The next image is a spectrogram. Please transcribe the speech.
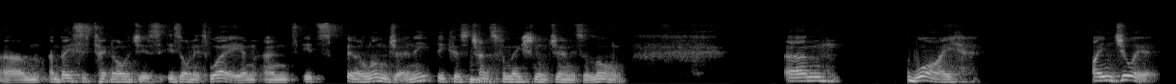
Um, and Basis Technologies is on its way, and, and it's been a long journey because mm. transformational journeys are long. Um, why? I enjoy it.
